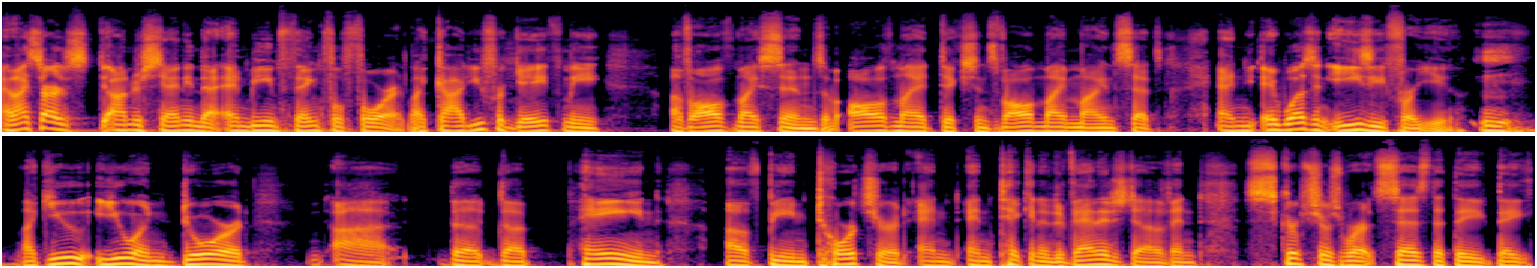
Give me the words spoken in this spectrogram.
And I started understanding that and being thankful for it. Like, God, you forgave me of all of my sins, of all of my addictions, of all of my mindsets. And it wasn't easy for you. Like you you endured uh, the the pain of being tortured and and taken advantage of and scriptures where it says that they they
